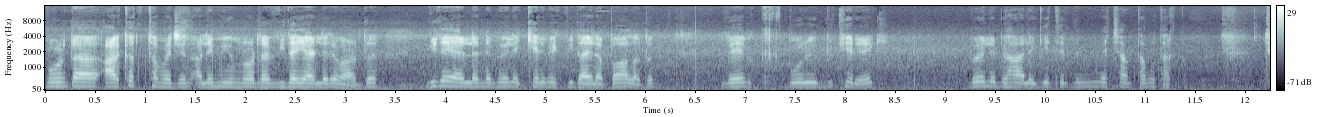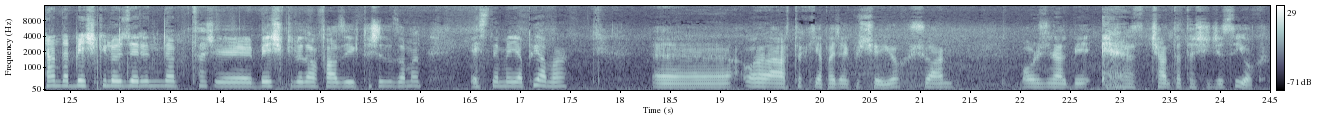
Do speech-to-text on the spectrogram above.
Burada arka tutamacın alüminyumun orada vida yerleri vardı. Vida yerlerine böyle kelebek vidayla bağladım. Ve boruyu bükerek böyle bir hale getirdim ve çantamı taktım. Çanta 5 kilo üzerinden taş, e, 5 kilodan fazla yük taşıdığı zaman esneme yapıyor ama ee, o artık yapacak bir şey yok. Şu an orijinal bir çanta taşıyıcısı yok.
